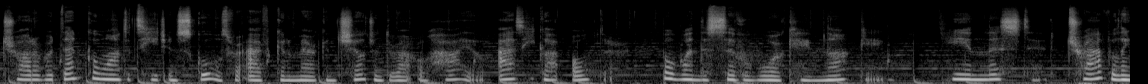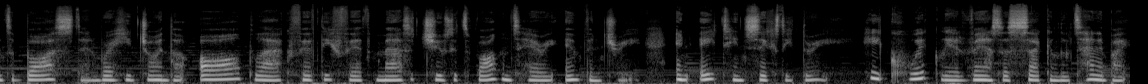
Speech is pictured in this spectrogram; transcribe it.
Trotter would then go on to teach in schools for African American children throughout Ohio as he got older. But when the Civil War came knocking, he enlisted, traveling to Boston, where he joined the all black 55th Massachusetts Voluntary Infantry in 1863. He quickly advanced to second lieutenant by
